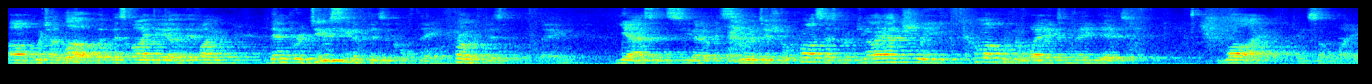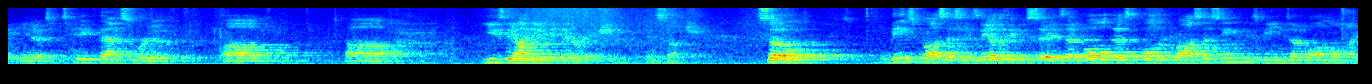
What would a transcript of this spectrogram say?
um, which I love, but this idea if I'm then producing a physical thing from a physical thing, yes, it's, you know, it's through a digital process, but can I actually come up with a way to make it live in some way, you know, to take that sort of, um, uh, use the idea of the iteration and such. So these processes, the other thing to say is that all this, all the processing is being done online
